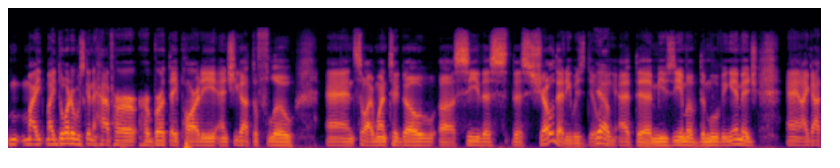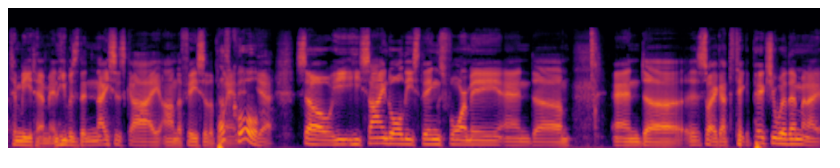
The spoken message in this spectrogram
my my daughter was going to have her her birthday party and she got the flu and so I went to go uh, see this this show that he was doing Yeah. at the Museum of the Moving Image and I got to meet him and he was the nicest guy on the face of the planet. That's cool. Yeah. So he he signed all these things for me and um, and uh, so I got to take a picture with him and I,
